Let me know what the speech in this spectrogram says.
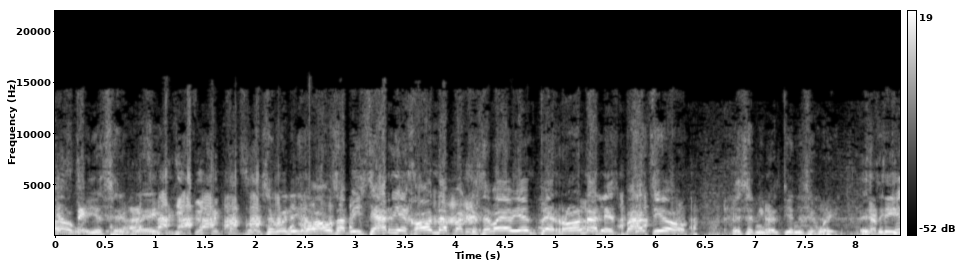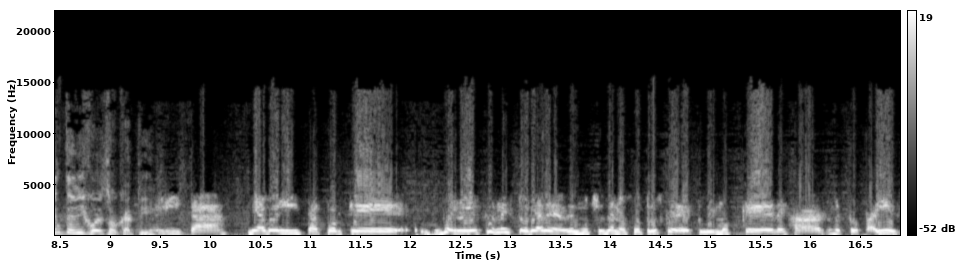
Ah, güey, ese güey. ¿Qué pasó? Ese güey le dijo, vamos a pistear viejona para que se vaya bien perrona al espacio. Ese nivel tiene ese güey. Este. ¿Quién te dijo eso, Katy? abuelita, mi abuelita, porque, bueno, y esta es la historia de, de muchos de nosotros que tuvimos que dejar nuestro país.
